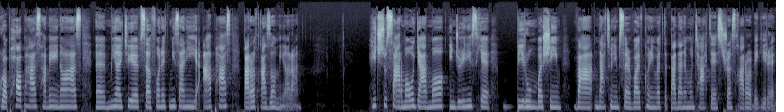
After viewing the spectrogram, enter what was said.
Grubhub هست همه اینا هست. میای توی cell phone ت می‌زنی یه app هست برات غذا میارن. هیچ تو سرما و گرما اینجوری نیست که بیرون باشیم و نتونیم survive کنیم و بدنمون تحت استرس قرار بگیره.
